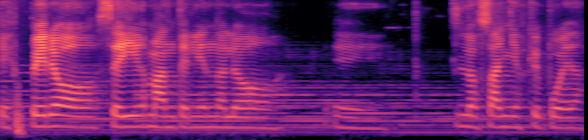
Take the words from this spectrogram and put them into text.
espero seguir manteniéndolo eh, los años que pueda.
